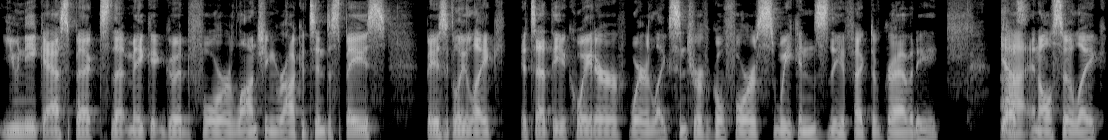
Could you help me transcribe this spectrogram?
unique aspects that make it good for launching rockets into space. Basically, like it's at the equator where like centrifugal force weakens the effect of gravity. Yes. Uh, and also like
